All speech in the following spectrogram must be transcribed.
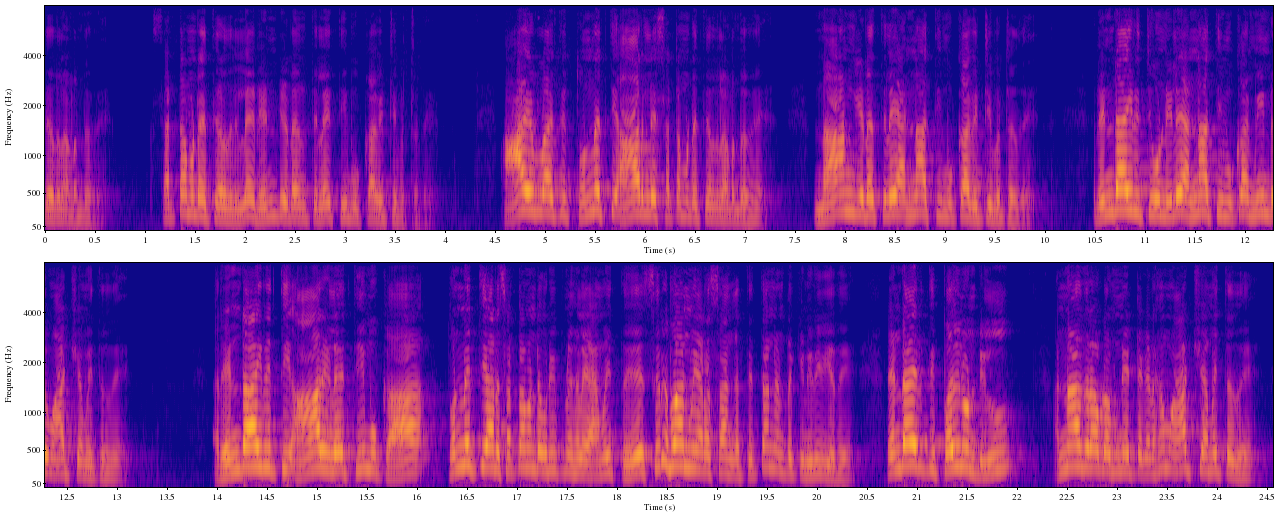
தேர்தல் நடந்தது. சட்டமன்ற தேர்தலில் ரெண்டு இடத்திலே திமுக வெற்றி பெற்றது. ஆயிரத்தி தொள்ளாயிரத்தி தொண்ணூற்றி ஆறிலே சட்டமன்ற தேர்தல் நடந்தது. நான்கு இடத்திலே அண்ணா திமுக வெற்றி பெற்றது. ரெண்டாயிரத்தி ஒன்றிலே அண்ணா திமுக மீண்டும் ஆட்சி அமைத்தது. ரெண்டாயிரத்தி ஆறில் திமுக தொண்ணூற்றி ஆறு சட்டமன்ற உறுப்பினர்களை அமைத்து சிறுபான்மை அரசாங்கத்தை தான் இன்றைக்கு நிறுவியது. ரெண்டாயிரத்தி பதினொன்றில் அண்ணா திராவிட முன்னேற்ற கழகம் ஆட்சி அமைத்தது.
